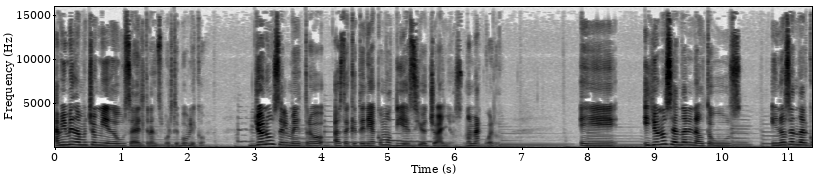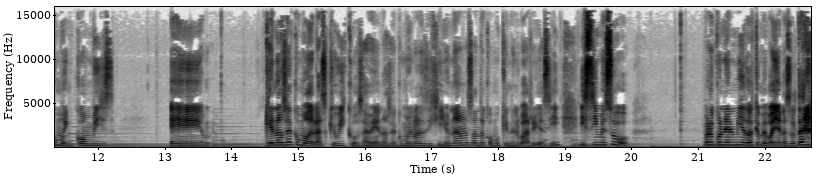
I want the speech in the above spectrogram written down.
a mí me da mucho miedo usar el transporte público. Yo no usé el metro hasta que tenía como 18 años, no me acuerdo. Eh, y yo no sé andar en autobús, y no sé andar como en combis. Eh, que no sea como de las que ubico, ¿saben? O sea, como les dije, yo nada más ando como que en el barrio y así. Y sí me subo. Pero con el miedo a que me vayan a soltar.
